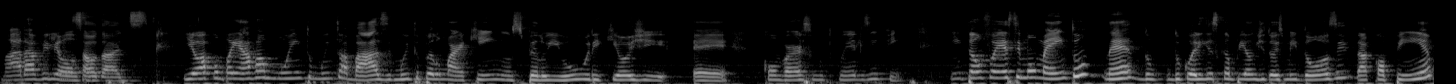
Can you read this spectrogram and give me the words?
Maravilhosa. saudades. E eu acompanhava muito, muito a base, muito pelo Marquinhos, pelo Yuri, que hoje é, converso muito com eles, enfim. Então foi esse momento, né, do, do Corinthians campeão de 2012, da Copinha.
